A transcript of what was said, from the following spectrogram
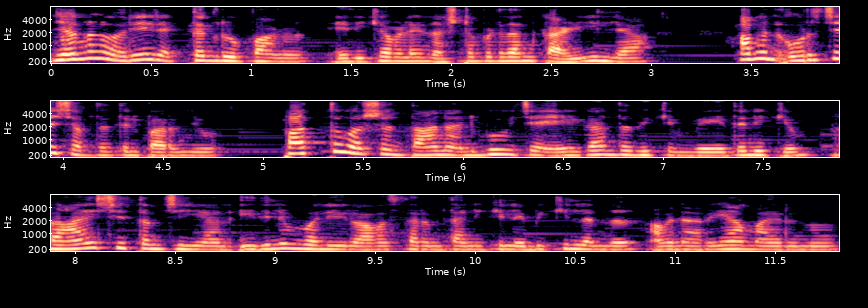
ഞങ്ങൾ ഒരേ രക്തഗ്രൂപ്പാണ്. എനിക്ക് അവളെ നഷ്ടപ്പെടുത്താൻ കഴിയില്ല. അവൻ ഉറച്ച ശബ്ദത്തിൽ പറഞ്ഞു. പത്തു വർഷം താൻ അനുഭവിച്ച ഏകാന്തതയ്ക്കും വേദനയ്ക്കും പ്രായശ്ചിത്തം ചെയ്യാൻ ഇതിലും വലിയൊരു അവസരം തനിക്ക് ലഭിക്കില്ലെന്ന് അവൻ അറിയാമായിരുന്നു.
